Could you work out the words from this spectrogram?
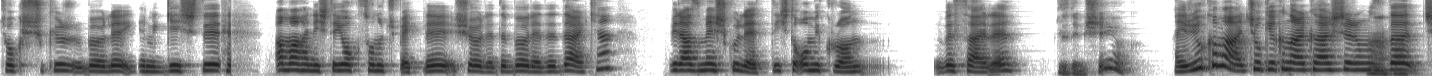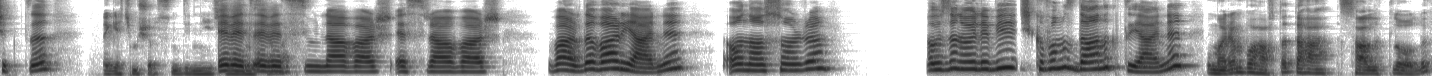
çok şükür böyle yani geçti. Ama hani işte yok sonuç bekle şöyle de böyle de derken biraz meşgul etti. İşte omikron vesaire. Bizde bir şey yok. Hayır yok ama çok yakın arkadaşlarımız da çıktı. Geçmiş olsun dinleyicilerimiz Evet evet var. Simla var, Esra var. Var da var yani. Ondan sonra o yüzden öyle bir kafamız dağınıktı yani. Umarım bu hafta daha sağlıklı olur.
